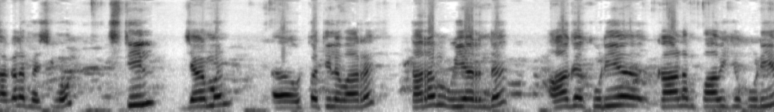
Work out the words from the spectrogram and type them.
சகல மெஷினும் ஸ்டீல் ஜெர்மன் உற்பத்தியில வர தரம் உயர்ந்த ஆகக்கூடிய காலம் பாவிக்கக்கூடிய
